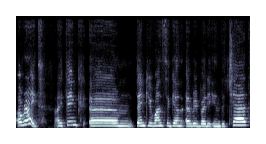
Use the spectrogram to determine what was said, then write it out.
All right, I think, um, thank you once again, everybody in the chat.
